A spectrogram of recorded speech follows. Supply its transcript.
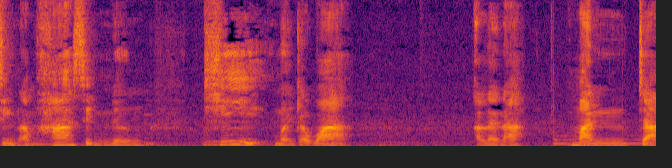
สิ่งล้ำค่าสิ่งหนึ่งที่เหมือนกับว่า อะไรนะ มันจะ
